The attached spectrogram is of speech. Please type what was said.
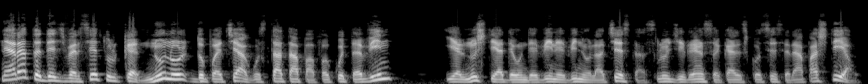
Ne arată deci versetul că nunul, după ce a gustat apa făcută vin, el nu știa de unde vine vinul acesta, slugile însă care scosese apa știau.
